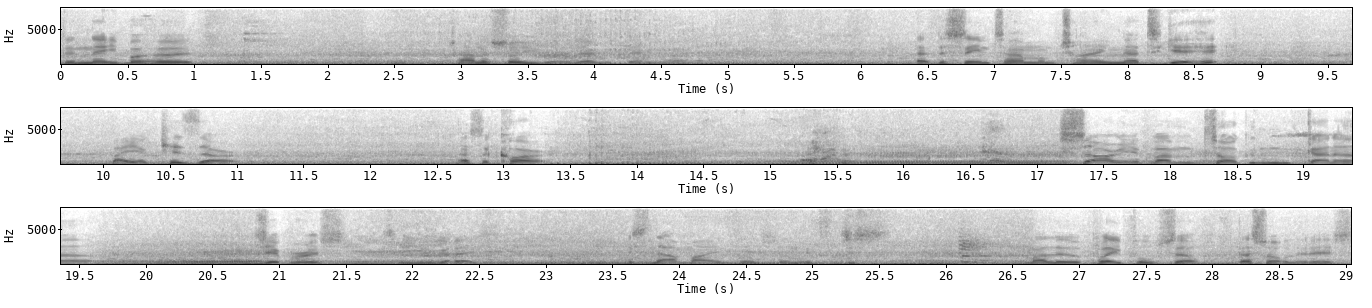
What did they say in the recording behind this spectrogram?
the neighborhood. I'm trying to show you guys everything uh, at the same time I'm trying not to get hit by a kizar. That's a car. Sorry if I'm talking kind of gibberish to you guys. It's not my intention. It's just my little playful self. That's all it is.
